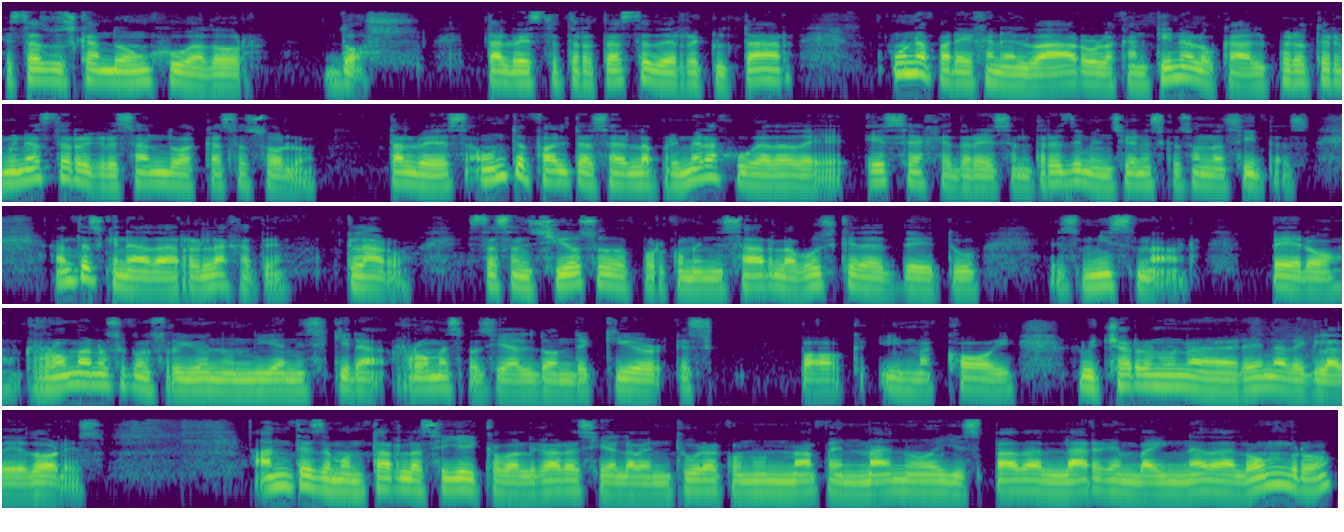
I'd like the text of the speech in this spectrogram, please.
Estás buscando a un jugador 2. Tal vez te trataste de reclutar una pareja en el bar o la cantina local, pero terminaste regresando a casa solo. Tal vez aún te falta hacer la primera jugada de ese ajedrez en tres dimensiones que son las citas. Antes que nada, relájate. Claro, estás ansioso por comenzar la búsqueda de tu Smithmar, pero Roma no se construyó en un día, ni siquiera Roma espacial, donde Kirk, Spock y McCoy lucharon en una arena de gladiadores. Antes de montar la silla y cabalgar hacia la aventura con un mapa en mano y espada larga envainada al hombro,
